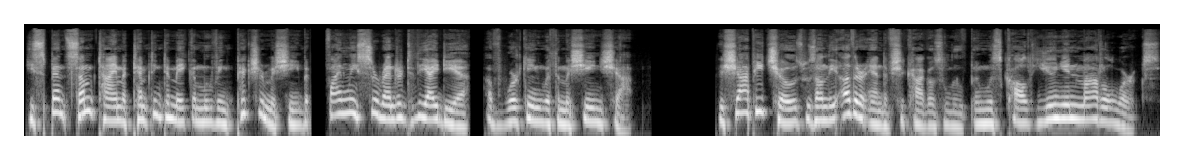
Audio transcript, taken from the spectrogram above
He spent some time attempting to make a moving picture machine, but finally surrendered to the idea of working with a machine shop. The shop he chose was on the other end of Chicago's loop and was called Union Model Works.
